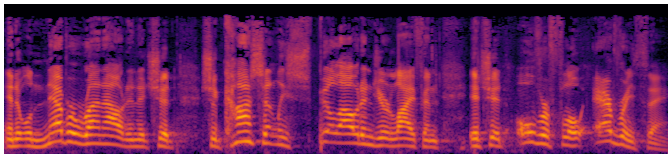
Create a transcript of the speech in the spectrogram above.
And it will never run out, and it should, should constantly spill out into your life, and it should overflow everything.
